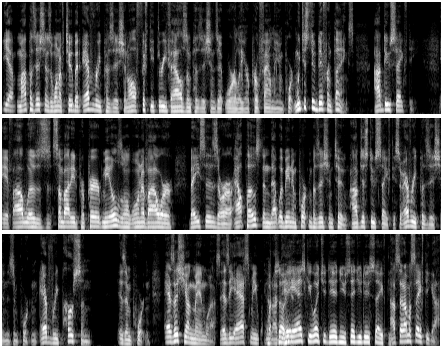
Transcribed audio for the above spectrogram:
Yeah, my position is one of two, but every position, all 53,000 positions at Worley are profoundly important. We just do different things. I do safety. If I was somebody to prepare meals on one of our bases or our outposts, then that would be an important position too. I'll just do safety. So every position is important. Every person is important. As this young man was, as he asked me what so I did. So he asked you what you did, and you said you do safety. I said I'm a safety guy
